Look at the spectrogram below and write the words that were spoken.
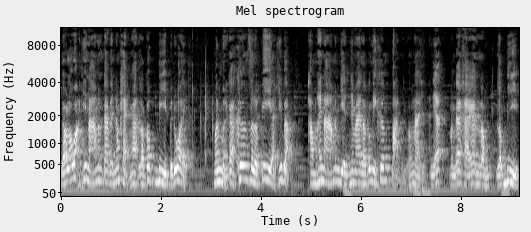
แล้วระหว่างที่น้ำมันกลายเป็นน้ำแข็งอะเราก็บีบไปด้วย มันเหมือนกับเครื่องเซเลปี้อะที่แบบทำให้น้ำมันเย็นใช่ไหมเราก็มีเครื่องปั่นอยู่ข้างใน อันเนี้ยมันก็คล้ายๆกันเราเราบีบ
